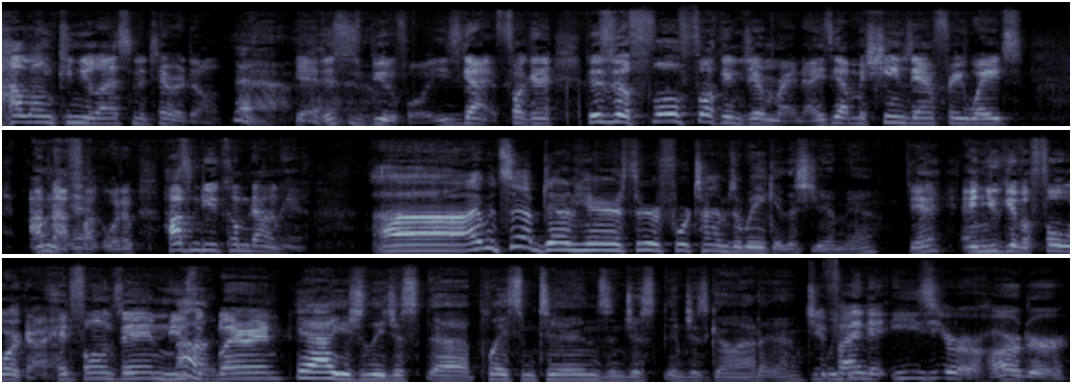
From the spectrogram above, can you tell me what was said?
how long can you last in the Terradome. Yeah. Yeah, this is beautiful. He's got fucking. This is a full fucking gym right now. He's got machines and free weights. I'm not fucking with him. How often do you come down here? Uh, I would say I'm down here three or four times a week at this gym. Yeah. Yeah, and you give a full workout, headphones in, music Oh. blaring. Yeah, I usually just uh, play some tunes and just and just go at it. Yeah. Do you find it easier or harder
